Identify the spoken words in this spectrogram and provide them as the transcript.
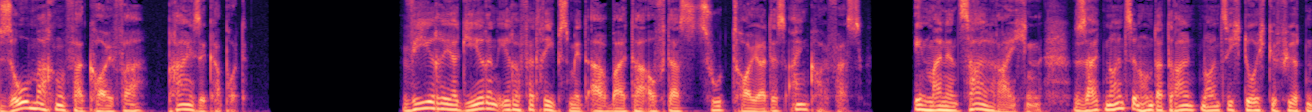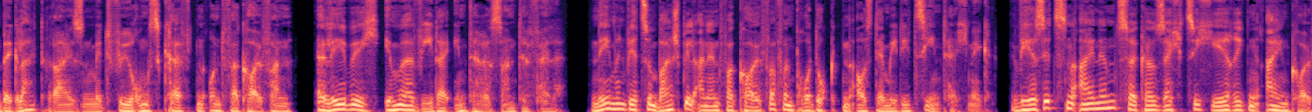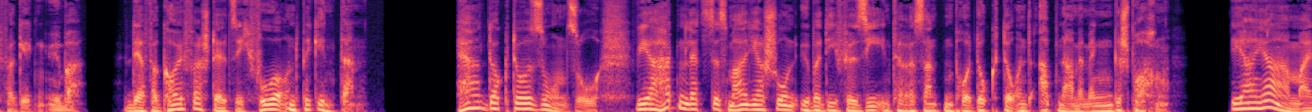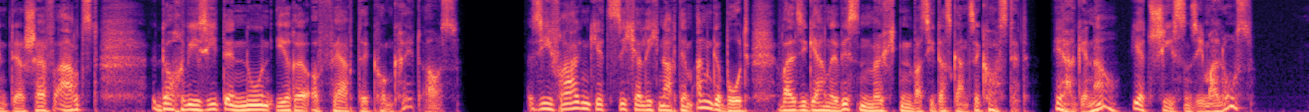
So machen Verkäufer Preise kaputt. Wie reagieren Ihre Vertriebsmitarbeiter auf das zu teuer des Einkäufers? In meinen zahlreichen, seit 1993 durchgeführten Begleitreisen mit Führungskräften und Verkäufern erlebe ich immer wieder interessante Fälle. Nehmen wir zum Beispiel einen Verkäufer von Produkten aus der Medizintechnik. Wir sitzen einem ca. 60-jährigen Einkäufer gegenüber. Der Verkäufer stellt sich vor und beginnt dann. Herr Dr. Sohnso, wir hatten letztes Mal ja schon über die für Sie interessanten Produkte und Abnahmemengen gesprochen. Ja, ja, meint der Chefarzt, doch wie sieht denn nun Ihre Offerte konkret aus? Sie fragen jetzt sicherlich nach dem Angebot, weil Sie gerne wissen möchten, was Sie das Ganze kostet. Ja, genau, jetzt schießen Sie mal los.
